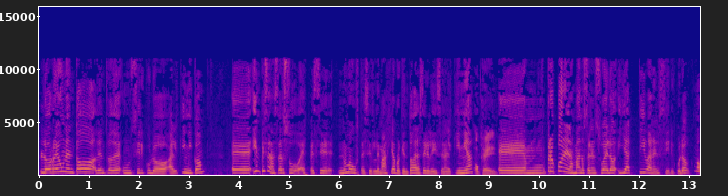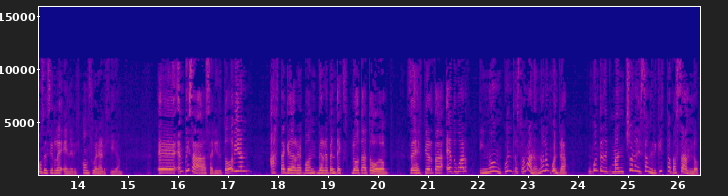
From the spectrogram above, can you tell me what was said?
lo reúnen todo dentro de un círculo alquímico eh, y empiezan a hacer su especie, no me gusta decirle magia porque en toda la serie le dicen alquimia, Ok. eh, pero ponen las manos en el suelo y activan el círculo, vamos a decirle con su energía. Eh, empieza a salir todo bien hasta que de, de repente explota todo. Se despierta Edward y no encuentra a su hermano, no lo encuentra. Encuentra manchones de sangre. ¿Qué está pasando?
